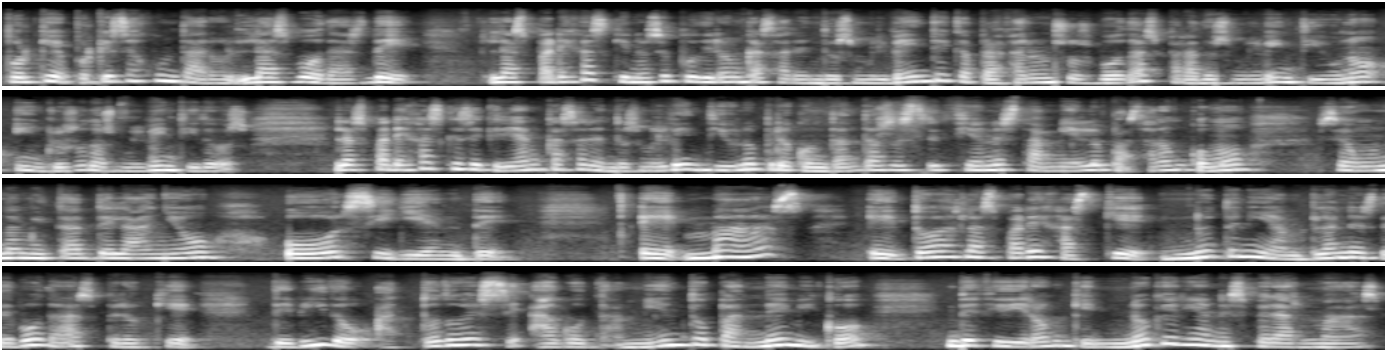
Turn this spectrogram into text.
¿Por qué? Porque se juntaron las bodas de las parejas que no se pudieron casar en 2020 y que aplazaron sus bodas para 2021 e incluso 2022. Las parejas que se querían casar en 2021 pero con tantas restricciones también lo pasaron como segunda mitad del año o siguiente. Eh, más eh, todas las parejas que no tenían planes de bodas, pero que debido a todo ese agotamiento pandémico decidieron que no querían esperar más,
